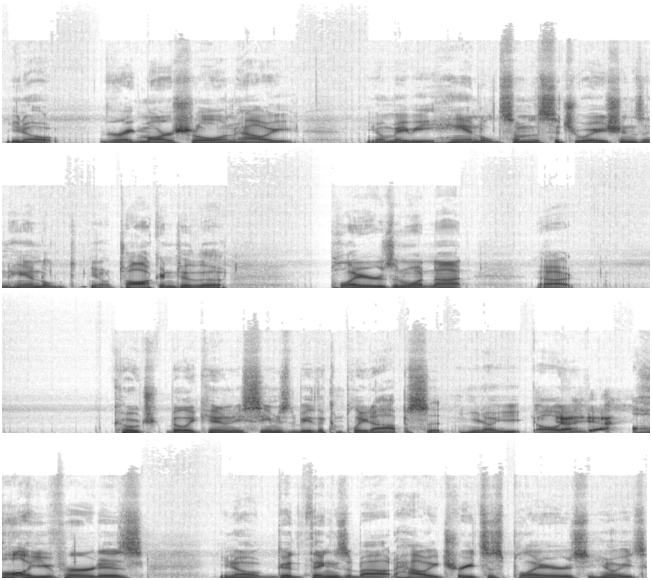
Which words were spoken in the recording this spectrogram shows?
you know, Gregg Marshall and how he, you know, maybe handled some of the situations and handled, you know, talking to the players and whatnot. Uh, Coach Billy Kennedy seems to be the complete opposite. You know, you, all Yeah, you, yeah. all you've heard is, you know, good things about how he treats his players. You know, he's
